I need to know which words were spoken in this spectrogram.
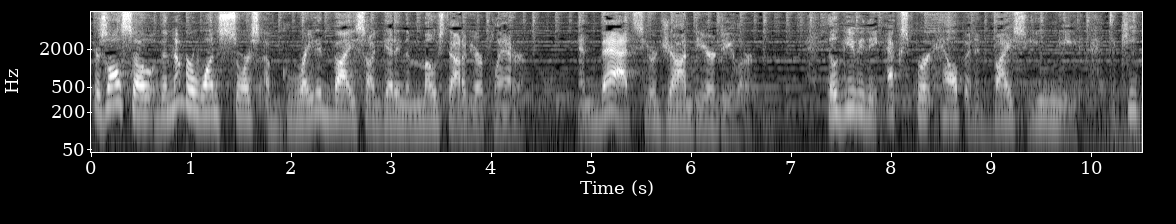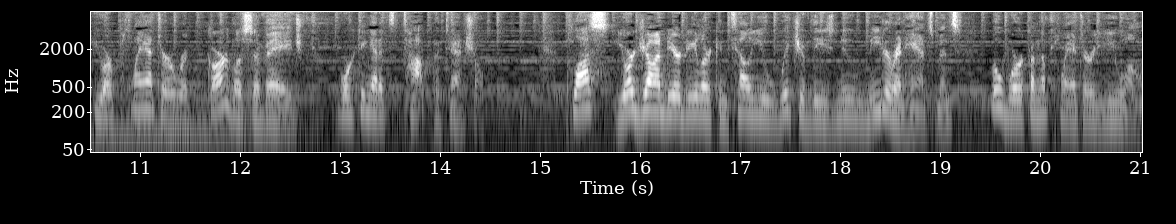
There's also the number one source of great advice on getting the most out of your planter, and that's your John Deere dealer. He'll give you the expert help and advice you need to keep your planter, regardless of age, working at its top potential. Plus, your John Deere dealer can tell you which of these new meter enhancements will work on the planter you own.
